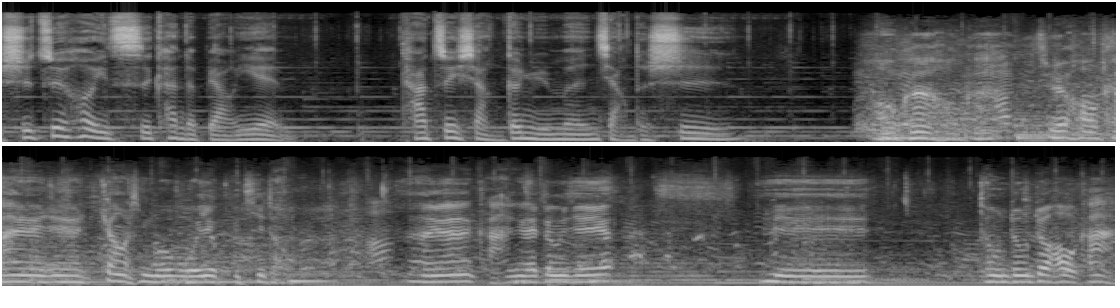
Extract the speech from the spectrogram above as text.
是最后一次看的表演。他最想跟云门讲的是：好看，好看，最好看的讲什么我也不知道。嗯，看个东西，嗯通通都好看，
